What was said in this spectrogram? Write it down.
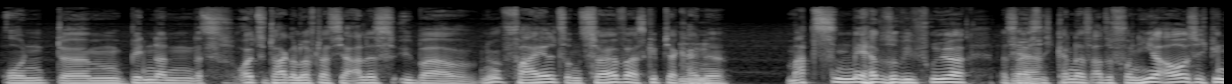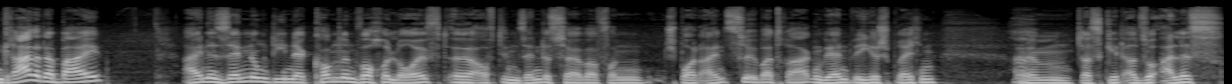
Und ähm, bin dann, das, heutzutage läuft das ja alles über ne, Files und Server. Es gibt ja keine mhm. Matzen mehr, so wie früher. Das ja. heißt, ich kann das also von hier aus. Ich bin gerade dabei, eine Sendung, die in der kommenden Woche läuft, äh, auf den Sendeserver von Sport 1 zu übertragen, während wir hier sprechen. Ah. Ähm, das geht also alles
